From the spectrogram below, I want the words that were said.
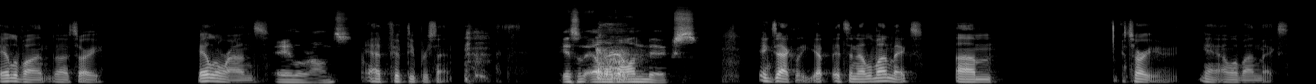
aileron, uh, sorry, ailerons Ailerons. at fifty percent. It's an Elevon mix. Exactly. Yep. It's an Elevon mix. Um, sorry. Yeah, Elevon mix.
